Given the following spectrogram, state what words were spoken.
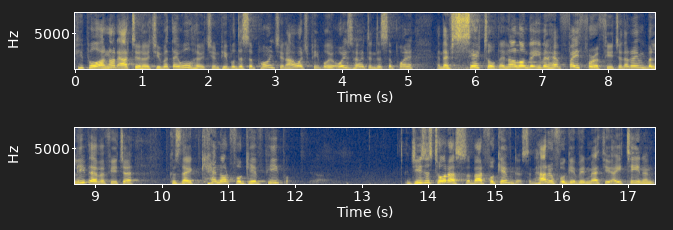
People are not out to hurt you, but they will hurt you, and people disappoint you. And I watch people who are always hurt and disappointed, and they've settled. They no longer even have faith for a future. They don't even believe they have a future because they cannot forgive people. And Jesus taught us about forgiveness and how to forgive in Matthew 18, and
